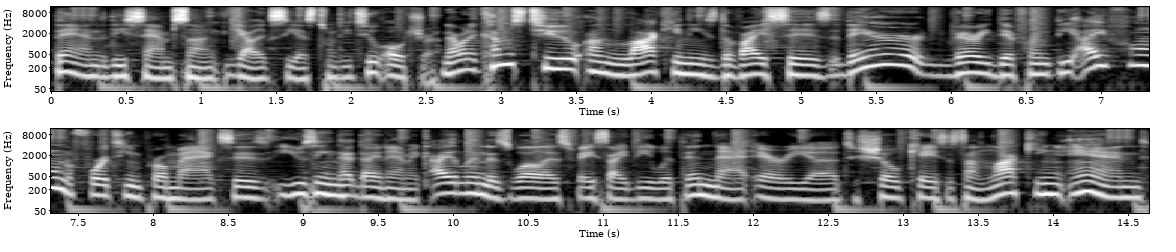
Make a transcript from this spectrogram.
than the Samsung Galaxy S22 Ultra. Now when it comes to unlocking these devices, they're very different. The iPhone 14 Pro Max is using that dynamic island as well as Face ID within that area to showcase its unlocking and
